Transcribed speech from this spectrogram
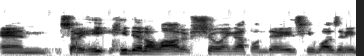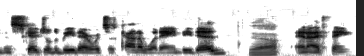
and so he he did a lot of showing up on days he wasn't even scheduled to be there, which is kind of what Andy did. Yeah. And I think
